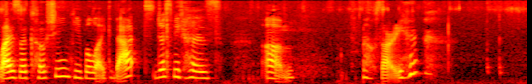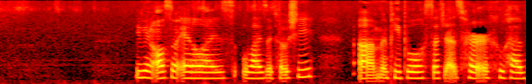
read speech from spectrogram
Liza Koshy, people like that, just because. Um, oh, sorry. You can also analyze Liza Koshy um, and people such as her who have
